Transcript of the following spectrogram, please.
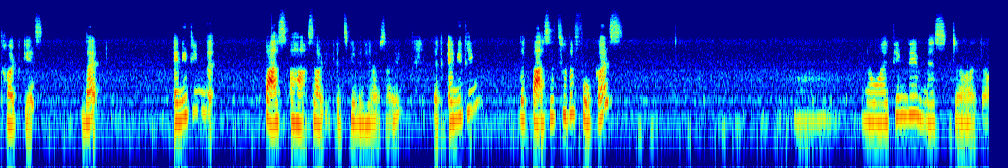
third case that anything that pass uh -huh, sorry it's given here sorry that anything that passes through the focus no I think they missed uh, the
